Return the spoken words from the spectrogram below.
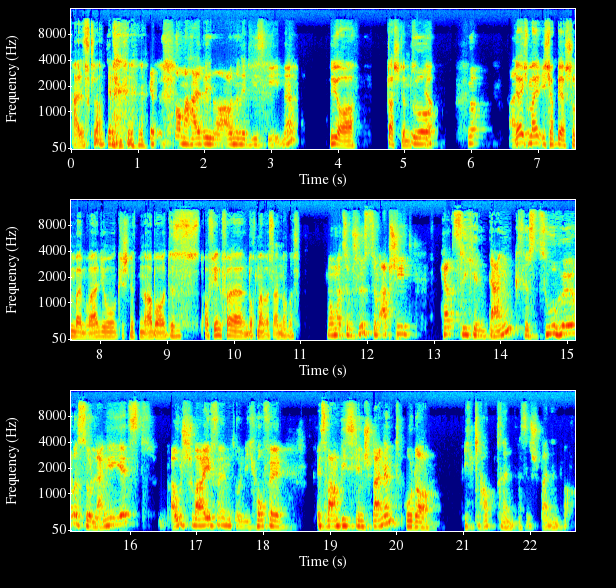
Alles klar. Der, der weiß noch mal halbe Jahr auch noch nicht, wie es geht, ne? Ja, das stimmt. Ja. ja. ja. Also, ja ich meine, ich habe ja schon beim Radio geschnitten, aber das ist auf jeden Fall noch mal was anderes. Nochmal zum Schluss, zum Abschied. Herzlichen Dank fürs Zuhören, so lange jetzt, ausschweifend und ich hoffe, es war ein bisschen spannend oder ich glaube dran, dass es spannend war.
